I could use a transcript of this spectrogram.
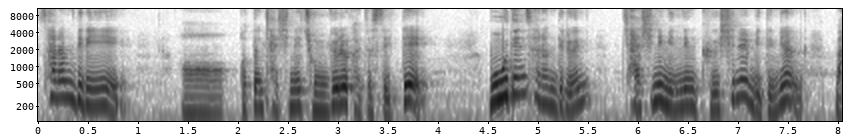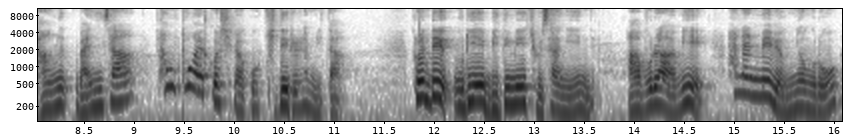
사람들이 어, 어떤 자신의 종교를 가졌을 때 모든 사람들은 자신이 믿는 그 신을 믿으면 만, 만사 형통할 것이라고 기대를 합니다. 그런데 우리의 믿음의 조상인 아브라함이 하나님의 명령으로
